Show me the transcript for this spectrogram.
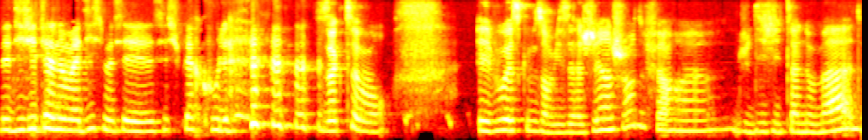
le digital nomadisme, c'est super cool. Exactement. Et vous, est-ce que vous envisagez un jour de faire euh, du digital nomade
